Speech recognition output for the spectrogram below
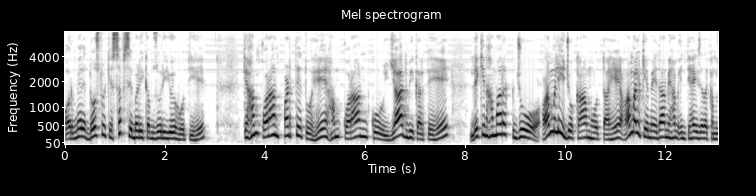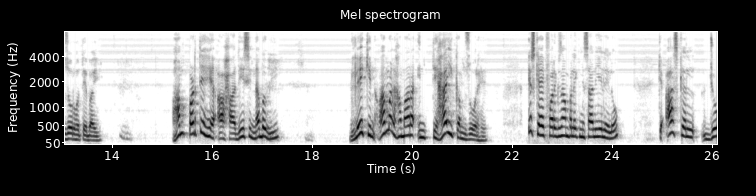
और मेरे दोस्तों की सबसे बड़ी कमज़ोरी ये होती है कि हम कुरान पढ़ते तो है, हम कुरान को याद भी करते हैं, लेकिन हमारा जो अमली जो काम होता है, अमल के मैदान में हम इंतहाई ज़्यादा कमज़ोर होते भाई। हम पढ़ते हैं अहादीस नबवी, लेकिन अमल हमारा इंतहाई कमज़ोर है। इसका एक फ़ॉर एग्ज़ाम्पल एक मिसाल ये ले लो। कि आजकल जो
